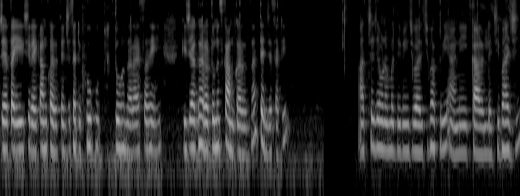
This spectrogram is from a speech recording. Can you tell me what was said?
ज्या ताई शिलाई काम करतात त्यांच्यासाठी खूप उपयुक्त होणार आहे असं आहे की ज्या घरातूनच काम करतात ना त्यांच्यासाठी. आजच्या जेवणामध्ये मी ज्वारीची भाकरी आणि कारल्याची भाजी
